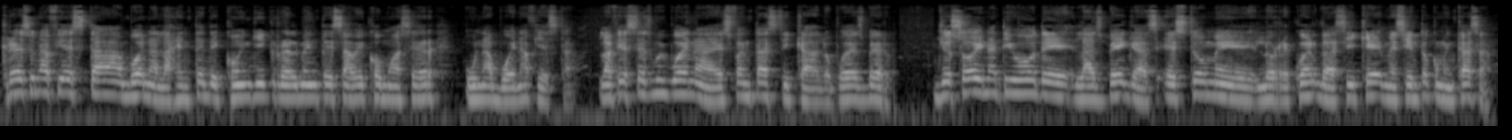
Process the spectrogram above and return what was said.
¿Crees una fiesta buena? La gente de CoinGeek realmente sabe cómo hacer una buena fiesta. La fiesta es muy buena, es fantástica, lo puedes ver. Yo soy nativo de Las Vegas, esto me lo recuerda, así que me siento como en casa.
